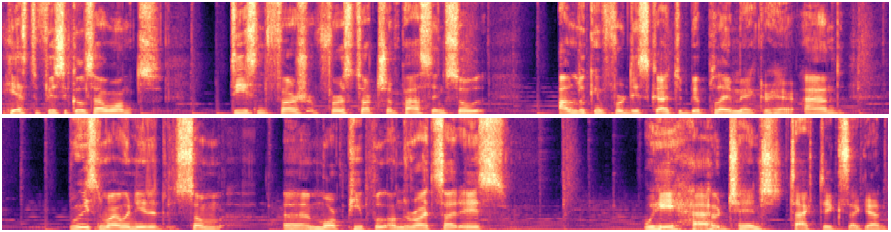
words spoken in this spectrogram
he has the physicals I want, decent first, first touch and passing, so I'm looking for this guy to be a playmaker here. And the reason why we needed some uh, more people on the right side is we have changed tactics again.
